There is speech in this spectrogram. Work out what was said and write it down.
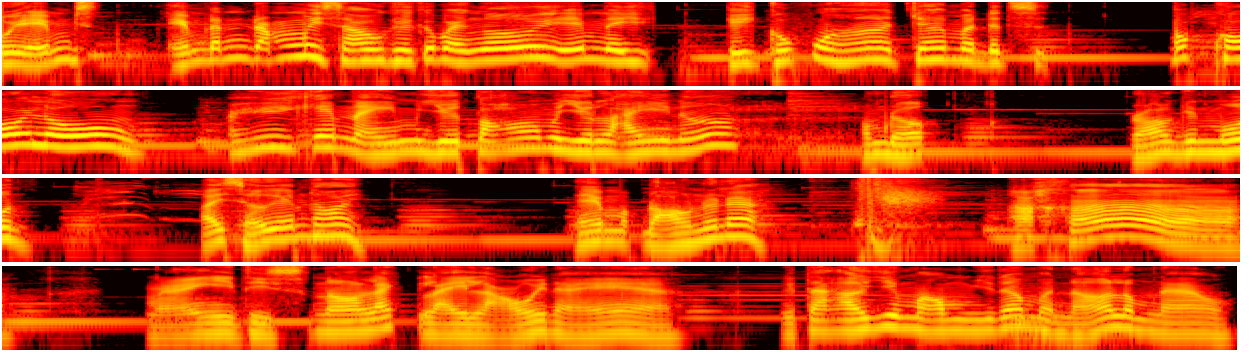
ơi em em đánh rắm hay sao kìa các bạn ơi? Em này kỳ cục quá ha Chơi mà địch bốc khói luôn. Ê, cái em này mà vừa to mà vừa lầy nữa. Không được. Rogin Moon Phải xử em thôi. Thêm một đòn nữa nè. À Này thì Snorlax lầy lội nè. Người ta ở dưới mông gì đó mà nở lông nào.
